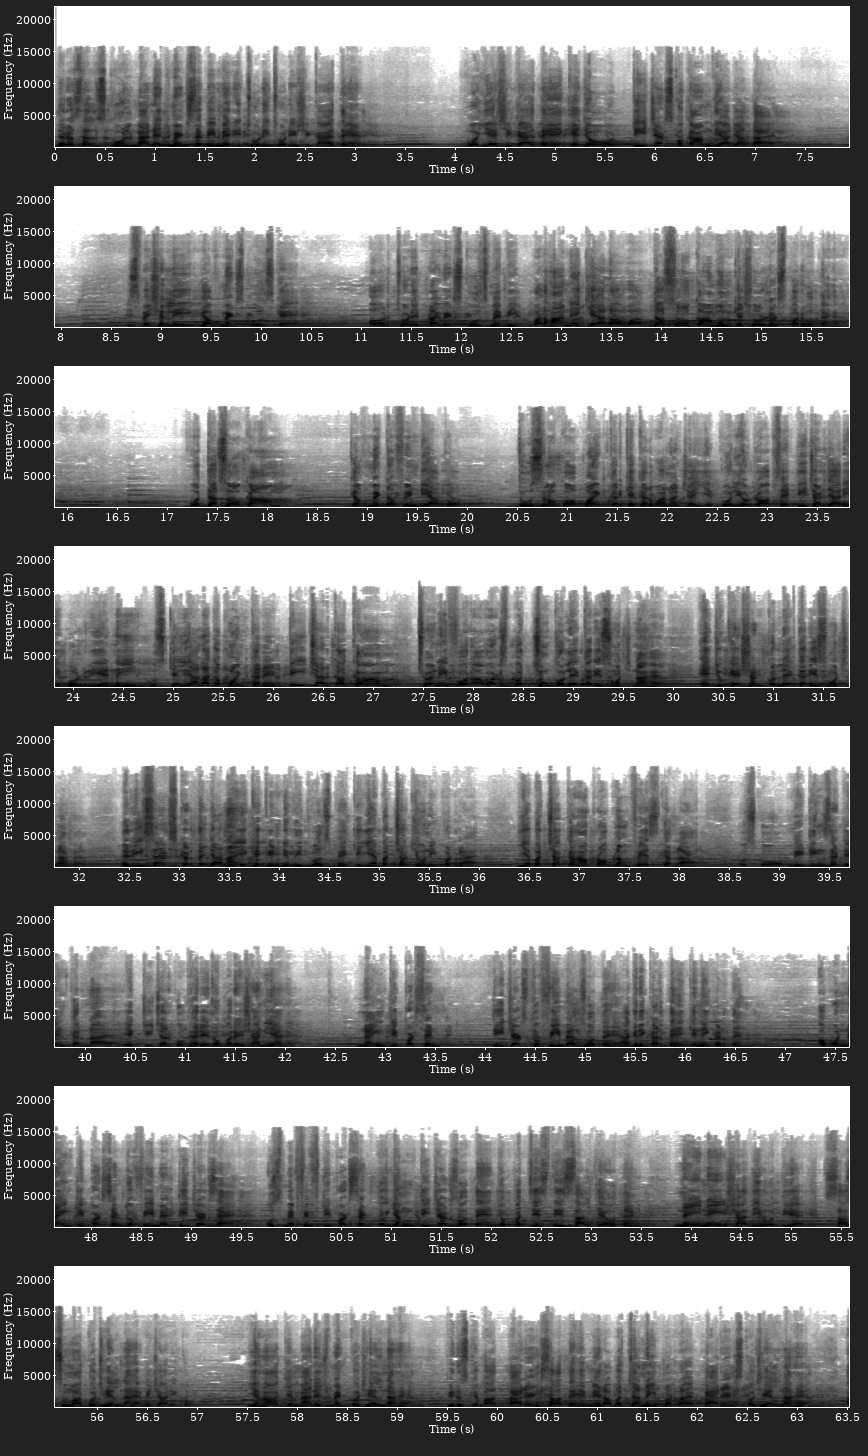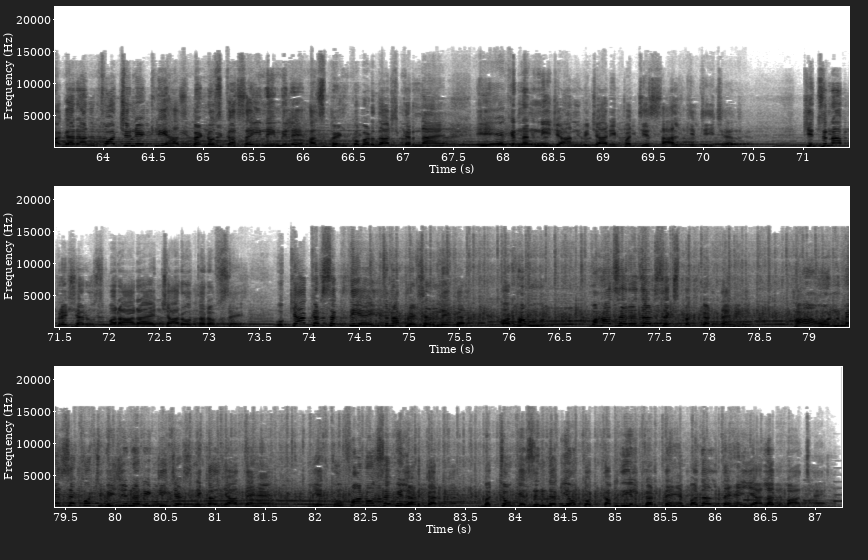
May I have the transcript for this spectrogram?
दरअसल school management से भी मेरी थोड़ी थोड़ी शिकायतें हैं। वो ये शिकायतें हैं कि जो टीचर्स को काम दिया जाता है, स्पेशली गवर्नमेंट स्कूल्स के और थोड़े प्राइवेट स्कूल्स में भी, पढ़ाने के अलावा दसों काम उनके शोल्डर्स पर होते हैं। वो दसों काम गवर्नमेंट ऑफ़ इंडिया को दूसरों को अपॉइंट करके करवाना चाहिए। पोलियो ड्रॉप से टीचर जा रही, बोल रही है, नहीं, उसके लिए अलग अपॉइंट करें। टीचर का काम 24 फोर आवर्स बच्चों को लेकर ही सोचना है। एजुकेशन को लेकर ही सोचना है। रिसर्च करते जाना है एक एक इंडिविजुअल्स पे कि ये बच्चा क्यों नहीं पढ़ रहा है? ये बच्चा कहाँ प्रॉब्लम फेस कर रहा है? उसको मीटिंग्स अटेंड करना है। एक टीचर को घरेलू परेशानियाँ हैं। 90 परसेंट टीचर्स तो फीमेल्स होते हैं। अग्री करते हैं कि नहीं करते हैं? अब वो 90 परसेंट जो फीमेल टीचर्स हैं, उसमें 50 परसेंट तो यंग टीचर्स होते हैं जो 25-30 साल के होते हैं। नई नई शादी होती है, सासू माँ को झेलना है बेचारी को, यहाँ के मैनेजमेंट को झेलना है, फिर उसके बाद पेरेंट्स आते हैं, मेरा बच्चा नहीं पढ़ रहा है पेरेंट्स को झेलना है। अगर अनफॉर्चुनेटली हस्बैंड उसका सही नहीं मिले हस्बैंड को बर्दाश्त करना है। एक नन्नी जान बेचारी 25 साल की टीचर कितना प्रेशर उस पर आ रहा है चारों तरफ़ से। वो क्या कर सकती है इतना प्रेशर लेकर? और हम वहाँ से रिजल्ट्स एक्सपेक्ट करते हैं। हाँ उनमें से कुछ विजनरी टीचर्स निकल जाते हैं। ये तूफानों से भी लड़कर बच्चों के जिंदगियों को तब्दील करते हैं, बदलते हैं, ये अलग बात है।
